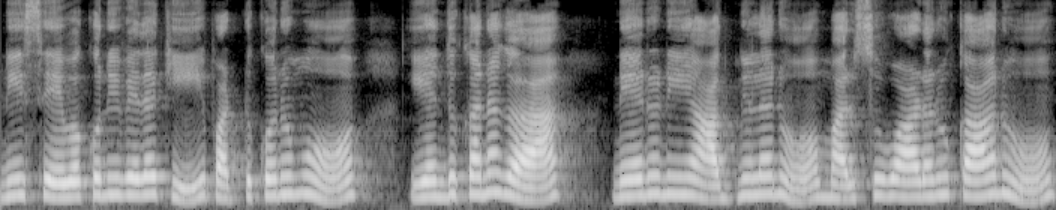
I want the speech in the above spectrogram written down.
నీ సేవకుని వెదకి పట్టుకొనుము. ఎందుకనగా నేను నీ ఆజ్ఞలను మరుసువాడను కాను.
